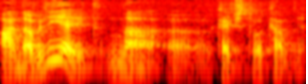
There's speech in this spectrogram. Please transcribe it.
А она влияет на э, качество камня.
